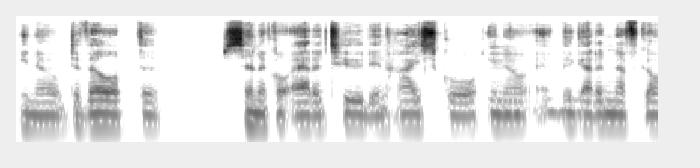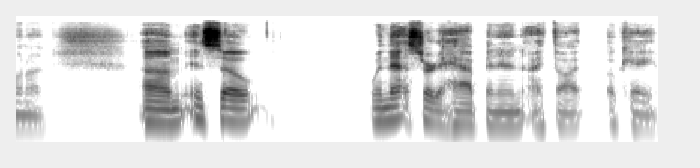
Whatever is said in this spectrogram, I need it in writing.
you know develop the cynical attitude in high school you know they Mhm. got enough going on um and so when that started happening i thought okay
